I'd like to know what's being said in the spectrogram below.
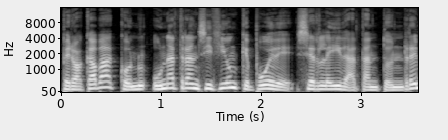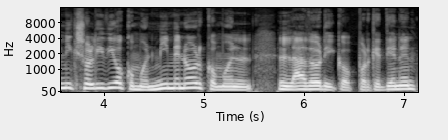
pero acaba con una transición que puede ser leída tanto en remix solidio como en mi menor como en la dórico, porque tienen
